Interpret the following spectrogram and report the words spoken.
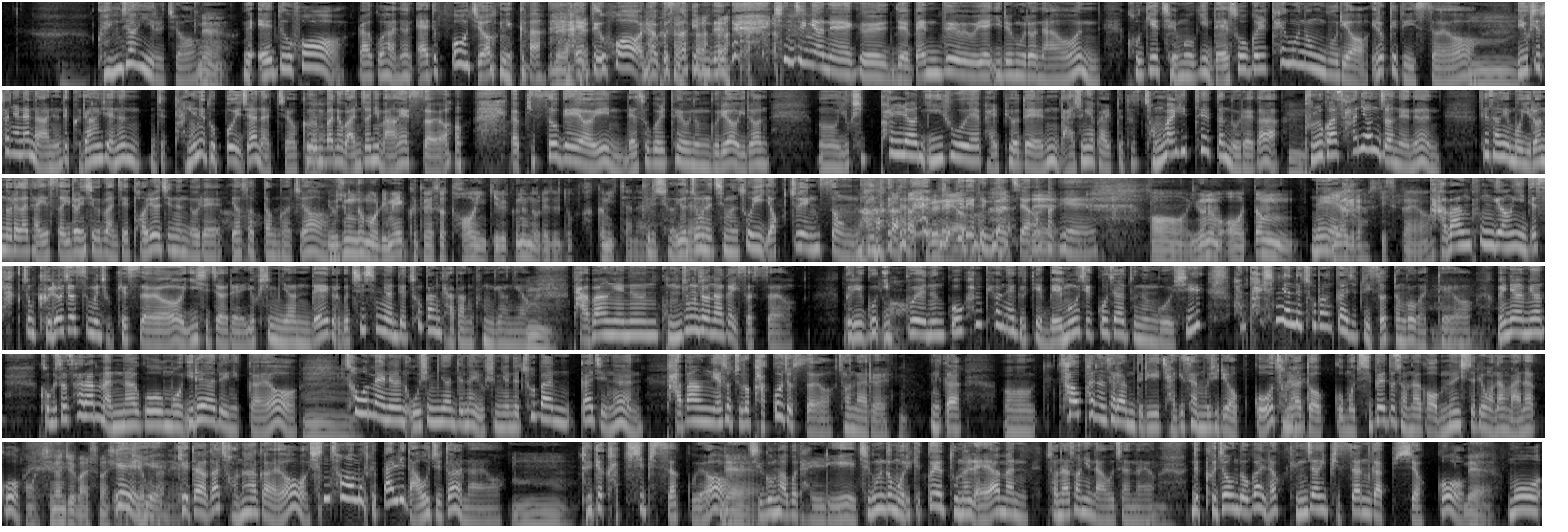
굉장히 이르죠. 네. 애드훠라고 하는 애드 포죠. 그러니까 네. 애드훠라고 써 있는 신중현의 그 이제 밴드의 이름으로 나온 거기에 제목이 내 속을 태우는구려 이렇게 돼 있어요. 음. 64년에 나왔는데 그 당시에는 이제 당연히 돋보이지 않았죠. 그 네. 음반은 완전히 망했어요. 그러니까 빗속의 여인, 내 속을 태우는구려 이런 어 68년 이후에 발표된 나중에 발표돼서 정말 히트했던 노래가 음. 불과 4년 전에는 세상에 뭐 이런 노래가 다 있어 이런 식으로 완전히 버려지는 노래였었던 거죠. 요즘도 뭐 리메이크 돼서 더 인기를 끄는 노래들도 가끔 있잖아요. 그렇죠. 요즘으로 네. 치면 소위 역주행송. 이렇게 되는 거죠. 네. 예. 어, 이거는 어떤 네. 이야기를 할 수 있을까요? 다방 풍경이 이제 싹 좀 그려졌으면 좋겠어요. 이 시절에 60년대 그리고 70년대 초반 다방 풍경이요. 음. 다방에는 공중전화가 있었어요. 그리고 입구에는 꼭 한편에 그렇게 메모지 꽂아두는 곳이 한 80년대 초반까지도 있었던 것 같아요. 왜냐하면 거기서 사람 만나고 뭐 이래야 되니까요. 음. 처음에는 50년대나 60년대 초반까지는 다방에서 주로 바꿔줬어요. 전화를. 그러니까 어, 사업하는 사람들이 자기 사무실이 없고 전화도 네. 없고 뭐 집에도 전화가 없는 시절이 워낙 많았고. 어, 지난주에 말씀하신 예, 기억나네요. 예. 게다가 전화가요. 신청하면 그렇게 빨리 나오지도 않아요. 음. 되게 값이 비쌌고요. 네. 지금하고 달리 지금도 뭐 이렇게 꽤 돈을 내야만 전화선이 나오잖아요. 음. 근데 그 정도가 아니라 굉장히 비싼 값이었고 네. 뭐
